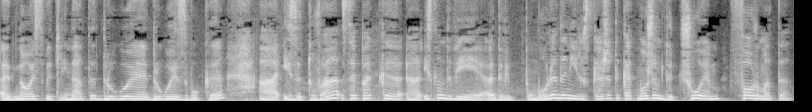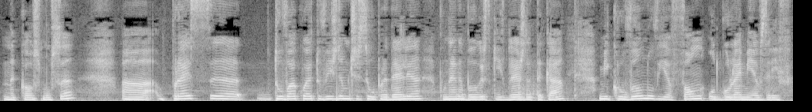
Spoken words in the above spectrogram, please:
Едно е светлината, друго е, друго е звука. А, и за това все пак а, искам да ви, да ви помоля да ни разкажете как можем да чуем формата на космоса а, през а, това, което виждам, че се определя, поне на български изглежда така, микровълновия фон от големия взрив.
